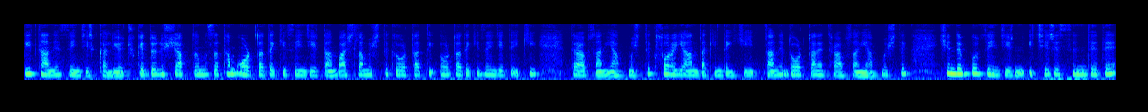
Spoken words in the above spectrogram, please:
bir tane zincir kalıyor. Çünkü dönüş yaptığımızda tam ortadaki zincirden başlamıştık. Ortadaki, ortadaki zincirde iki trabzan yapmıştık. Sonra yandakinde iki tane dört tane trabzan yapmıştık. Şimdi bu zincirin içerisinde de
